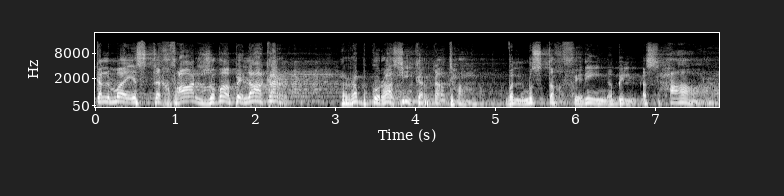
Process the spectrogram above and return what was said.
کلمہ استغفار زباں پہ لا کر رب کو راضی کرنا تھا۔ والمستغفرین بالاسحار۔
